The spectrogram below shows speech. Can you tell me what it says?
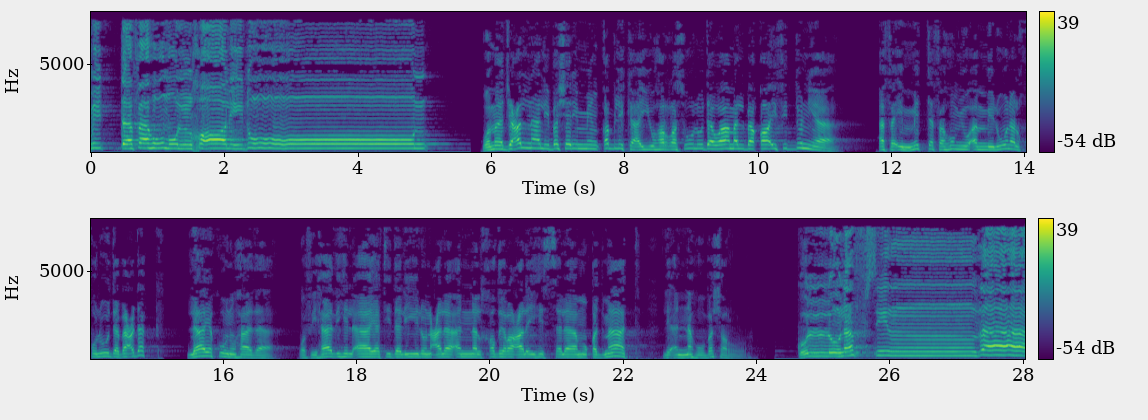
مت فهم الخالدون وما جعلنا لبشر من قبلك ايها الرسول دوام البقاء في الدنيا افان مت فهم يؤملون الخلود بعدك لا يكون هذا وفي هذه الآية دليل على أن الخضر عليه السلام قد مات لأنه بشر. كل نفس ذائقة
